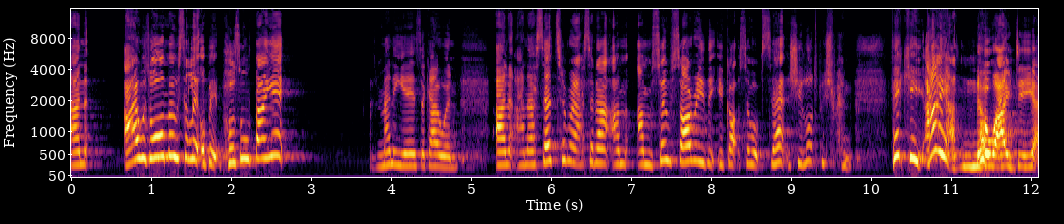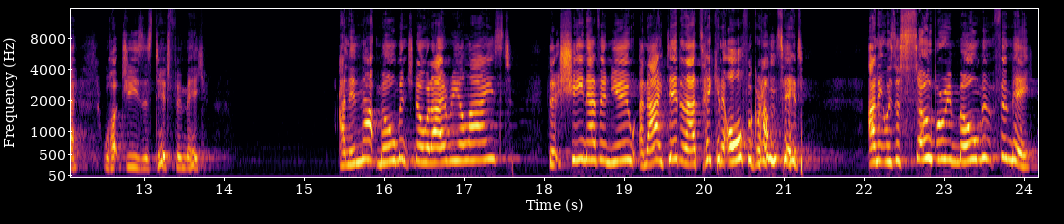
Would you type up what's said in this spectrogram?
and I was almost a little bit puzzled by it. Many years ago and. And, and I said to her, I said, I'm, I'm so sorry that you got so upset. And she looked at me, she went, Vicky, I had no idea what Jesus did for me. And in that moment, you know what I realized? That she never knew, and I did, and I'd taken it all for granted. And it was a sobering moment for me.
